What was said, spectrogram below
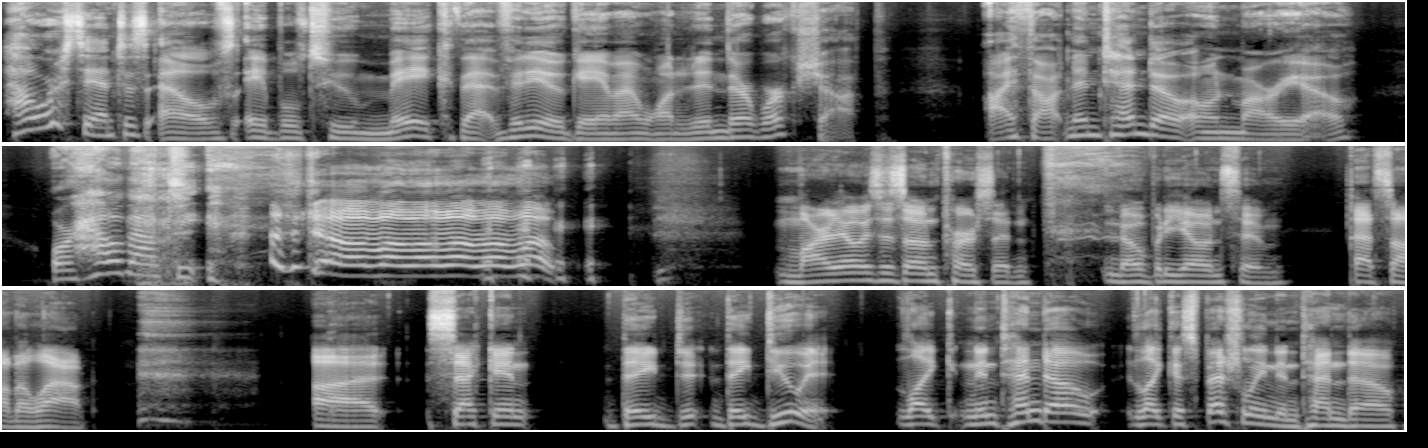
How were Santa's elves able to make that video game I wanted in their workshop? I thought Nintendo owned Mario. Or how about the. whoa, whoa, whoa, whoa, whoa. Mario is his own person. Nobody owns him. That's not allowed. Uh, second, they do, they do it like Nintendo, like especially Nintendo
